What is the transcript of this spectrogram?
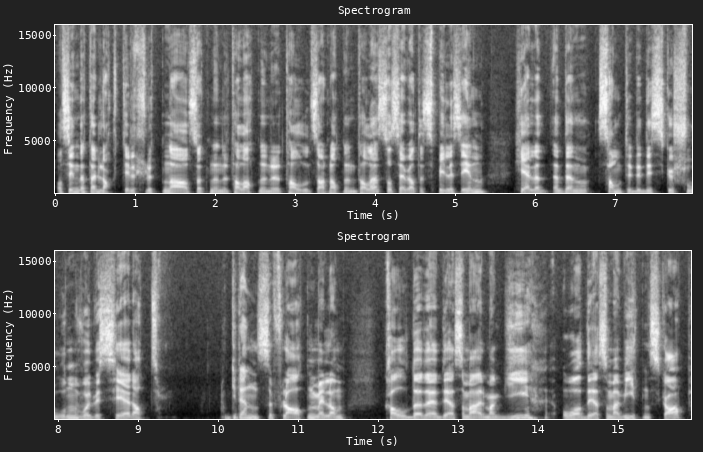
Og siden dette er lagt til slutten av 1700-tallet, 1800-tallet, starten av 1800-tallet, så ser vi at det spilles inn hele den samtidige diskusjonen hvor vi ser at grenseflaten mellom Kall det, det det som er magi, og det som er vitenskap,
